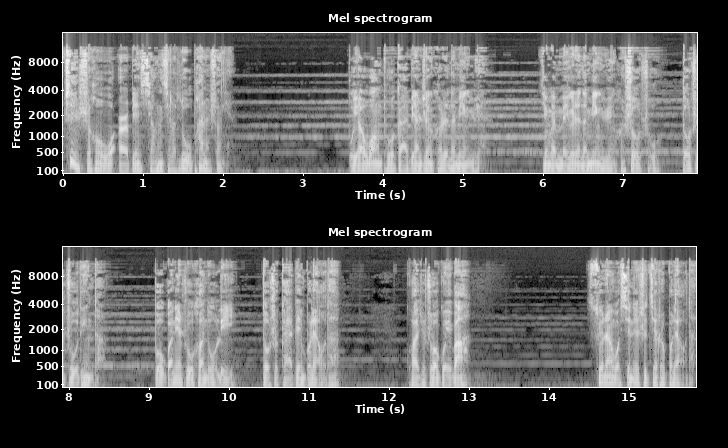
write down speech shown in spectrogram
这时候我耳边响起了陆判的声音：“不要妄图改变任何人的命运，因为每个人的命运和寿数都是注定的，不管你如何努力，都是改变不了的。快去捉鬼吧！”虽然我心里是接受不了的。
